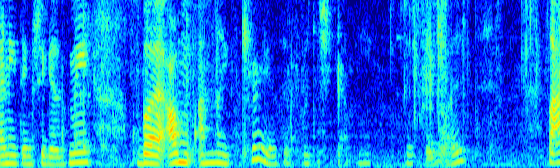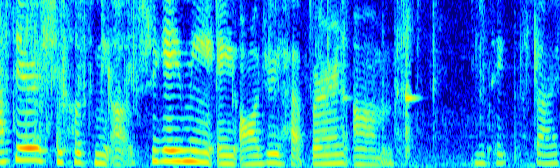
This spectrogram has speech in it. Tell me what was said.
anything she gives me, but I'm, I'm like curious, like, what did she get? Like, what? Last year, she hooked me up. She gave me a Audrey Hepburn, um, let me take this side.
